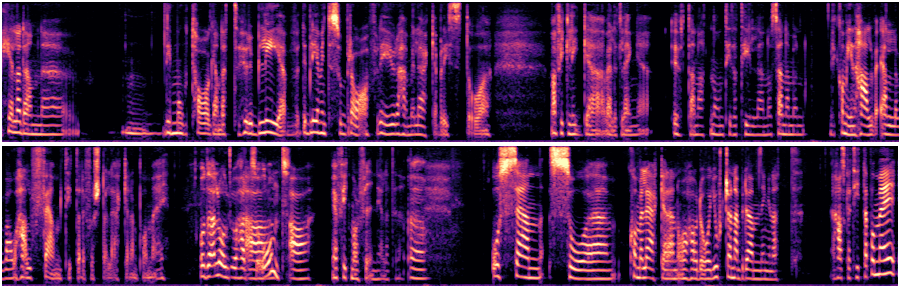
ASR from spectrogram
hela den eh, mm, det mottagandet, hur det blev. Det blev inte så bra för det är ju det här med läkarbrist och man fick ligga väldigt länge utan att någon tittade till en och sen när man, vi kom in halv elva och halv fem tittade första läkaren på mig. Och där låg du och hade så Ja, ont? Ja, jag fick morfin hela tiden. Ja. Och sen så eh, kommer läkaren och har då gjort den här bedömningen att han ska titta på mig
